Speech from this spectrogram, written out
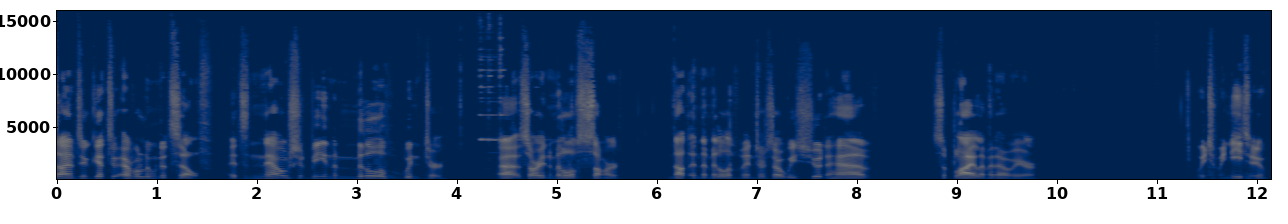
Time to get to Everlund itself. It's now should be in the middle of winter. Uh, sorry, in the middle of summer. Not in the middle of winter, so we should have supply limit over here. Which we need to.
